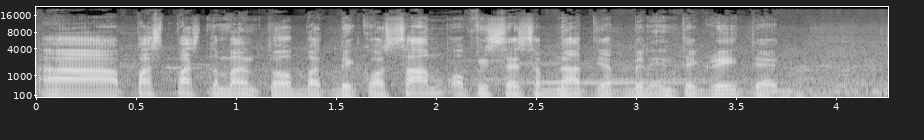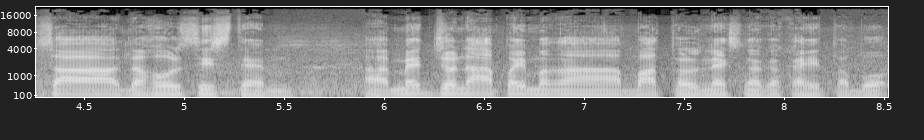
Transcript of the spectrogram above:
uh, paspas naman to but because some offices have not yet been integrated sa the whole system, uh, medyo na apay mga bottlenecks nga kakahitabo.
